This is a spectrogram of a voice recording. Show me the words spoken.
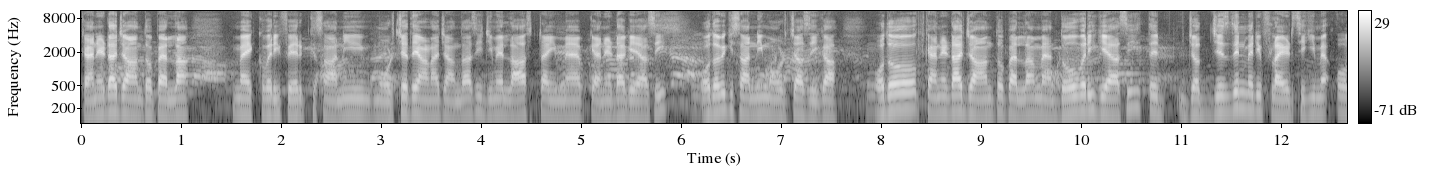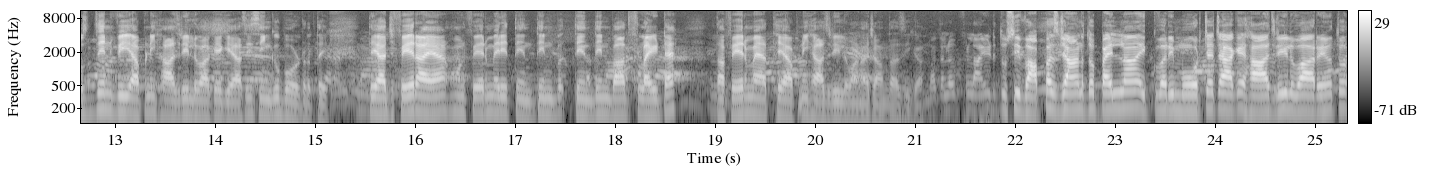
ਕੈਨੇਡਾ ਜਾਣ ਤੋਂ ਪਹਿਲਾਂ ਮੈਂ ਇੱਕ ਵਾਰੀ ਫਿਰ ਕਿਸਾਨੀ ਮੋਰਚੇ ਤੇ ਆਉਣਾ ਚਾਹੁੰਦਾ ਸੀ। ਜਿਵੇਂ ਲਾਸਟ ਟਾਈਮ ਮੈਂ ਕੈਨੇਡਾ ਗਿਆ ਸੀ, ਉਦੋਂ ਵੀ ਕਿਸਾਨੀ ਮੋਰਚਾ ਸੀਗਾ। ਉਦੋਂ ਕੈਨੇਡਾ ਜਾਣ ਤੋਂ ਪਹਿਲਾਂ ਮੈਂ ਦੋ ਵਾਰੀ ਗਿਆ ਸੀ ਤੇ ਜਦ ਜਿਸ ਦਿਨ ਮੇਰੀ ਫਲਾਈਟ ਸੀਗੀ, ਮੈਂ ਉਸ ਦਿਨ ਵੀ ਆਪਣੀ ਹਾਜ਼ਰੀ ਲਵਾ ਕੇ ਗਿਆ ਸੀ ਸਿੰਘੂ ਬਾਰਡਰ ਤੇ। ਤੇ ਅੱਜ ਫਿਰ ਆਇਆ, ਹੁਣ ਫਿਰ ਮੇਰੀ 3 ਦਿਨ 3 ਦਿਨ ਬਾਅਦ ਫਲਾਈਟ ਹੈ। ਤਾਂ ਫਿਰ ਮੈਂ ਇੱਥੇ ਆਪਣੀ ਹਾਜ਼ਰੀ ਲਵਾਉਣਾ ਚਾਹੁੰਦਾ ਸੀਗਾ। ਮਤਲਬ ਫਲਾਈਟ ਤੁਸੀਂ ਵਾਪਸ ਜਾਣ ਤੋਂ ਪਹਿਲਾਂ ਇੱਕ ਵਾਰੀ ਮੋਰਚੇ 'ਚ ਆ ਕੇ ਹਾਜ਼ਰੀ ਲਵਾ ਰਹੇ ਹੋ ਤਾਂ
